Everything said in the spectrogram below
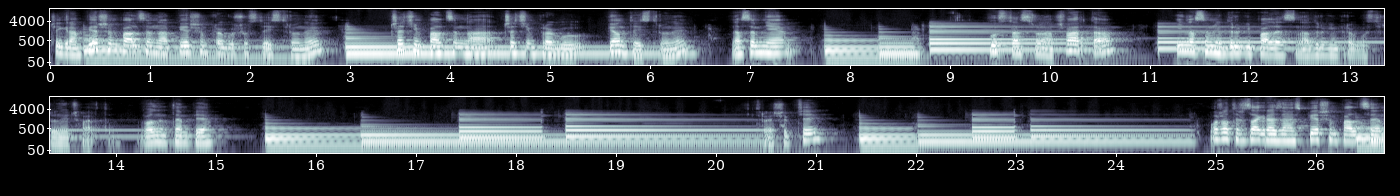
Czyli gram pierwszym palcem na pierwszym progu szóstej struny, trzecim palcem na trzecim progu piątej struny, następnie pusta struna czwarta i następnie drugi palec na drugim progu struny czwartej. W wolnym tempie. Trochę szybciej. Można też zagrać zamiast pierwszym palcem,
